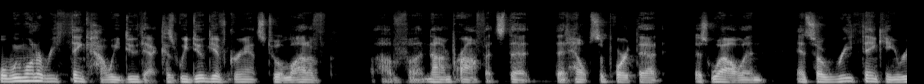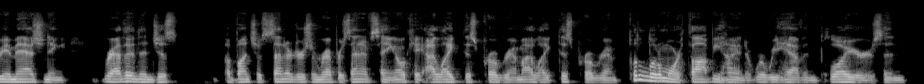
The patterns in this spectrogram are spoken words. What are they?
Well, we want to rethink how we do that because we do give grants to a lot of of uh, nonprofits that that help support that as well. And and so rethinking, reimagining, rather than just a bunch of senators and representatives saying, "Okay, I like this program, I like this program," put a little more thought behind it, where we have employers and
